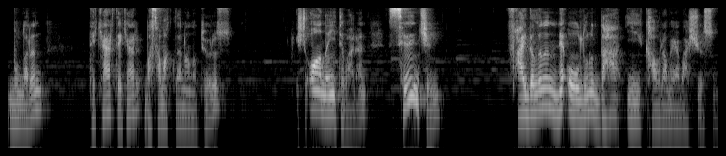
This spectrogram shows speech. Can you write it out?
bunların teker teker basamaklarını anlatıyoruz. İşte o andan itibaren senin için faydalarının ne olduğunu daha iyi kavramaya başlıyorsun.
